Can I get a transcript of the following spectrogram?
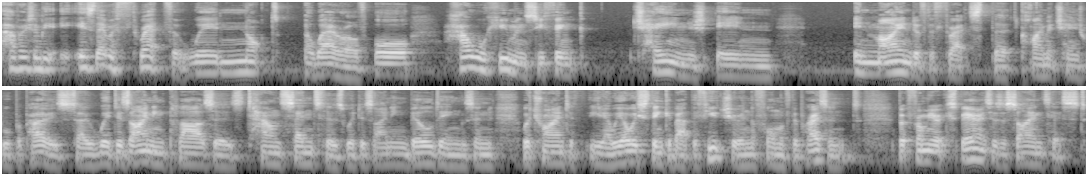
how very simply is there a threat that we're not aware of, or how will humans, do you think, change in in mind of the threats that climate change will propose. So we're designing plazas, town centres, we're designing buildings, and we're trying to, you know, we always think about the future in the form of the present. But from your experience as a scientist,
